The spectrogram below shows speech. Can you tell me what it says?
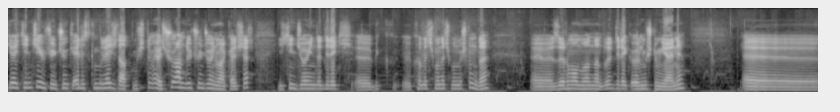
Ya ikinci üçüncü çünkü Alaskan Village'de atmıştım. Evet şu anda üçüncü oyunum arkadaşlar. İkinci oyunda direkt e, bir k- kılıç mılıç bulmuştum da e, zırhım olmadığından dolayı direkt ölmüştüm yani. Ee,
